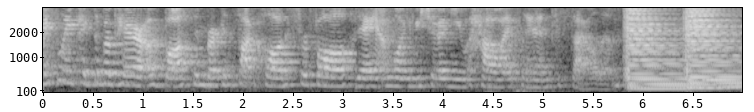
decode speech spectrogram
recently picked up a pair of Boston Birkenstock clogs for fall. Today I'm going to be showing you how I plan to style them.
